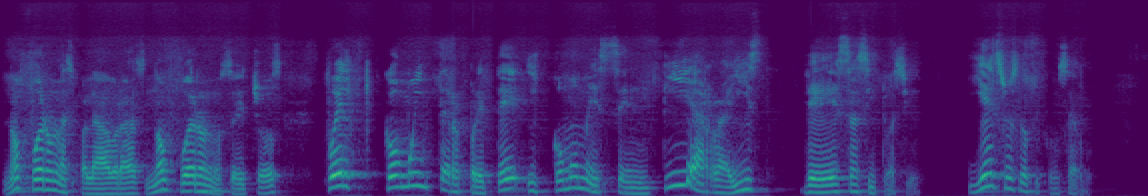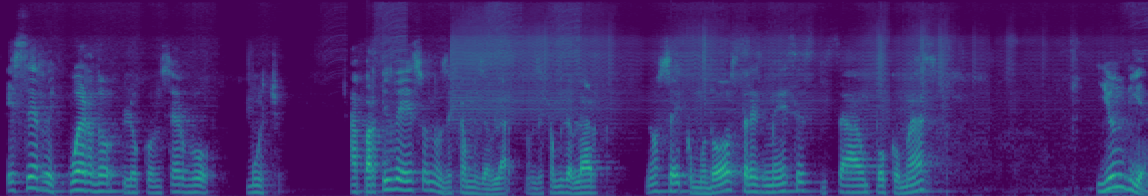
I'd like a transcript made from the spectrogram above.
No fueron las palabras, no fueron los hechos, fue el cómo interpreté y cómo me sentí a raíz de esa situación. Y eso es lo que conservo. Ese recuerdo lo conservo mucho. A partir de eso nos dejamos de hablar. Nos dejamos de hablar, no sé, como dos, tres meses, quizá un poco más. Y un día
